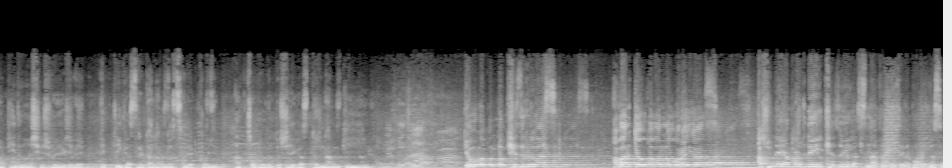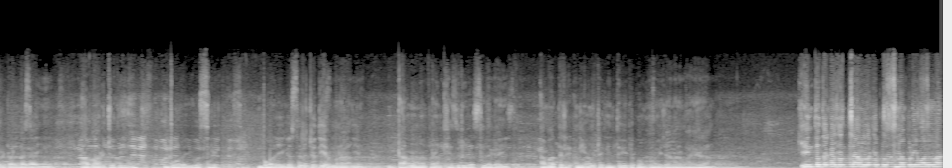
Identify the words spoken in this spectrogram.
মাটি দেওয়া শেষ হয়ে গেলে একটি গাছের ডাল আমরা সিলেক্ট করি। আচ্ছা বলেন তো সেই গাছটার নাম কি? কেউ বা বলল খেজুর গাছ, আবার কেউ বা বলল বড়ই গাছ। আসলে আমরা যদি খেজুর গাছ না পাই, তাহলে বড়ই গাছের ডাল লাগাই। আবার যদি বড়ই গাছের বড়ই গাছের যদি আমরা ডাল না পাই, খেজুর গাছ লাগাই। আমাদের নিয়মটা কিন্তু এরকম হয়ে আমার ভাইয়েরা। কিন্তু দেখা যাচ্ছে আল্লাহকে প্রশ্ন করি, আল্লাহ,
